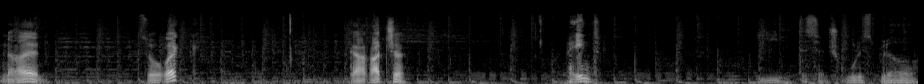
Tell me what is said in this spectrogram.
Nein. Zurück. Garage. Paint. Ih, das ist ein schwules Blau.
